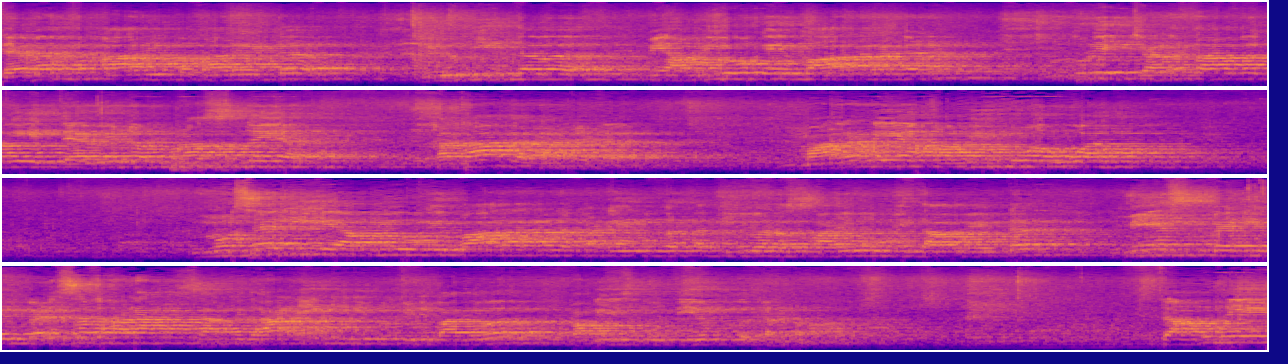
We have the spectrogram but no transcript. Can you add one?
දැවැන්තකාරී භාරයට විරුද්ධව මේ අභියෝගයේ පාර අරගෙන උතුරේ ජනතාවගේ දැවෙන ප්‍රශ්නය කතා කරන්නට මරණය අභිමුව වුවත් නොසැලී අභියෝගේ පාර අරගෙන කටයුතු කරන පියවර සහයෝගීතාවයට මේ වැඩි වැඩසටහනක් සංවිධානය කිරීම පිළිබඳව මගේ ස්තුතිය පුද කරනවා. දකුණේ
